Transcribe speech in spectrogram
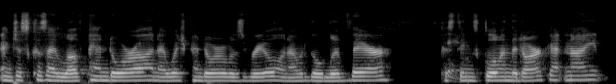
And just because I love Pandora and I wish Pandora was real and I would go live there because Same. things glow in the dark at night.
